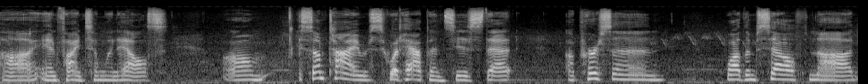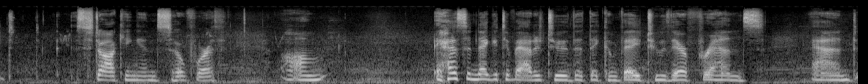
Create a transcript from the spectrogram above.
uh, and find someone else. Um, sometimes what happens is that a person, while themselves not stalking and so forth, um, has a negative attitude that they convey to their friends, and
